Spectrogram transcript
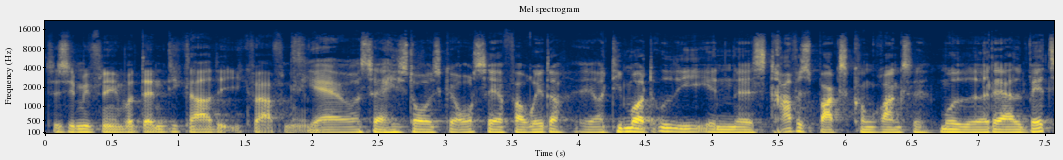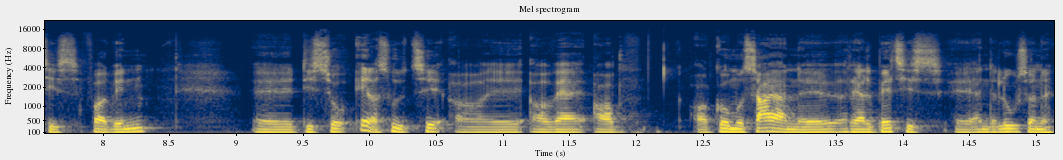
til semifinalen, hvordan de klarede det i kvartfinalen. Jo også af historiske årsager favoritter, øh, og de måtte ud i en øh, straffesparkskonkurrence mod Real Betis for at vinde. Øh, de så ellers ud til at, at, være, at, at gå mod sejren Real Betis, andaluserne,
